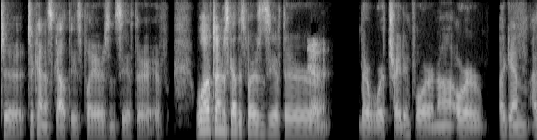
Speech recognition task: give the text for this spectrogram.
to to kind of scout these players and see if they're if we'll have time to scout these players and see if they're Yeah. they're worth trading for or not or again i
